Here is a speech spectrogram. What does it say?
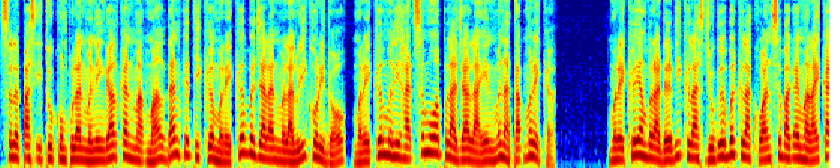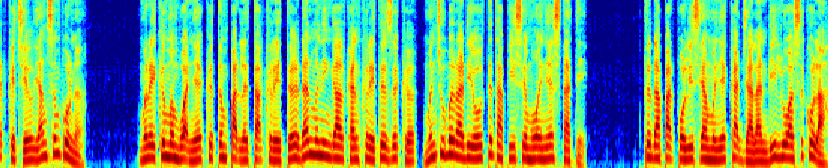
Selepas itu kumpulan meninggalkan Makmal dan ketika mereka berjalan melalui koridor, mereka melihat semua pelajar lain menatap mereka. Mereka yang berada di kelas juga berkelakuan sebagai malaikat kecil yang sempurna. Mereka membuatnya ke tempat letak kereta dan meninggalkan kereta Zeke, mencuba radio tetapi semuanya statik. Terdapat polis yang menyekat jalan di luar sekolah,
